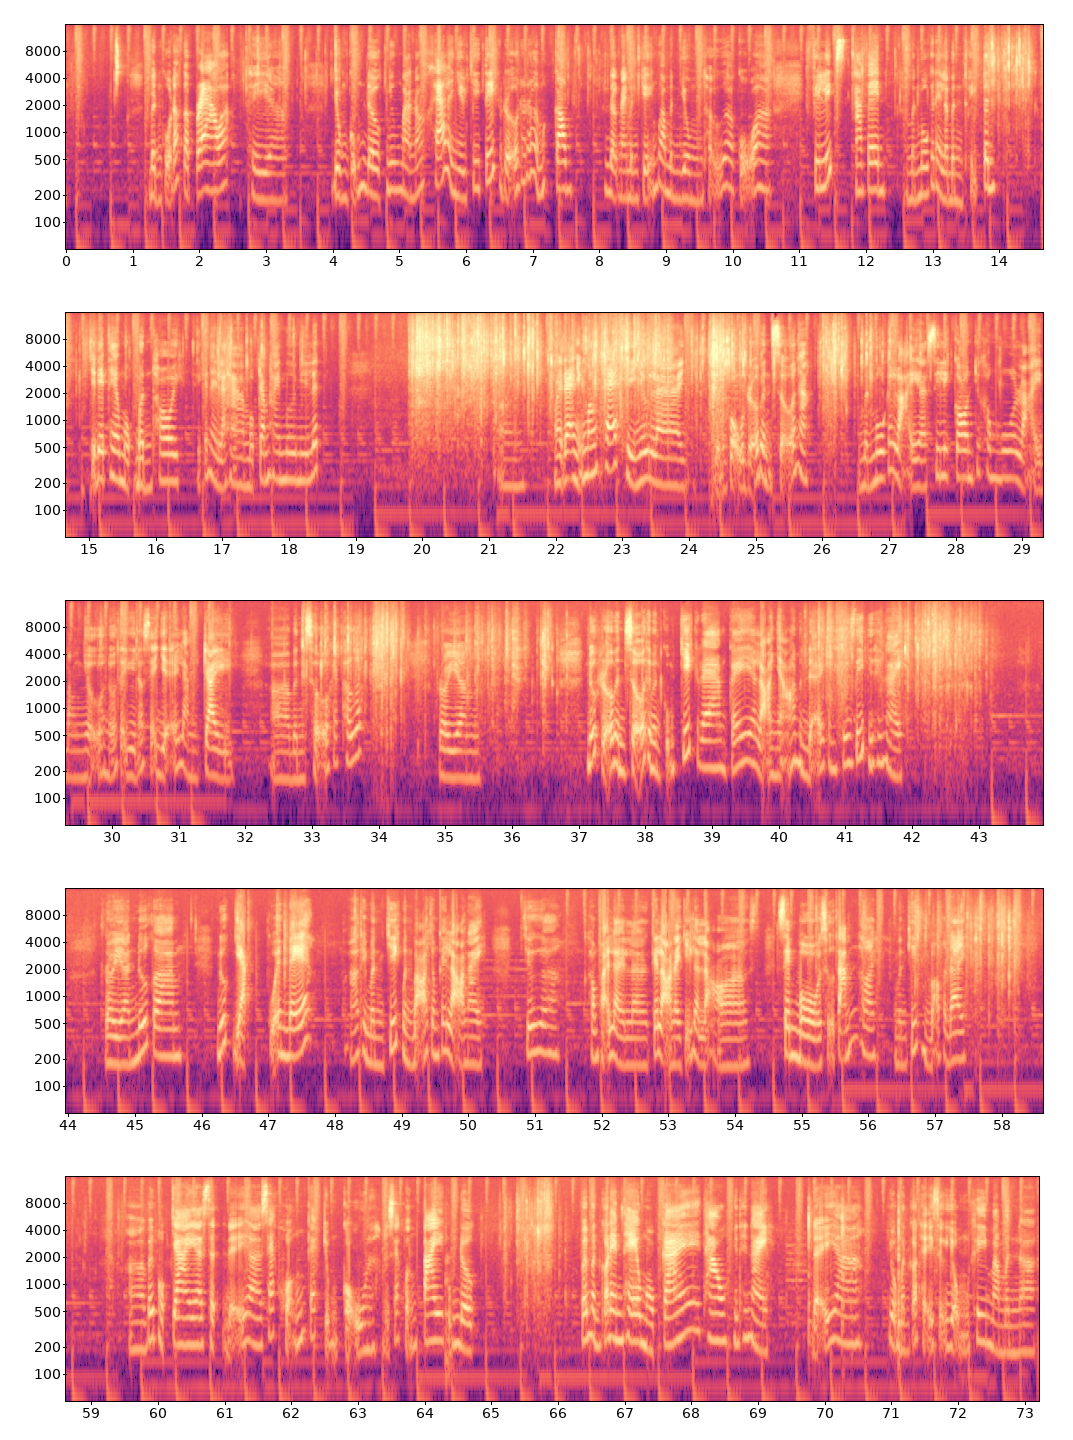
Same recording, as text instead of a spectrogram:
bình của Dr. Brown á thì à, dùng cũng được nhưng mà nó khá là nhiều chi tiết rửa nó rất là mất công. Đợt này mình chuyển qua mình dùng thử à, của Philips Aven. Mình mua cái này là bình thủy tinh. Chỉ đem theo một bình thôi. Thì cái này là 120ml à, ờ, ngoài ra những món khác thì như là dụng cụ rửa bình sữa nè mình mua cái loại à, silicon chứ không mua loại bằng nhựa nữa tại vì nó sẽ dễ làm trầy à, bình sữa các thứ rồi à, nước rửa bình sữa thì mình cũng chiết ra một cái lọ nhỏ mình để trong túi zip như thế này. Rồi à, nước à, nước giặt của em bé đó, thì mình chiết mình bỏ trong cái lọ này. Chứ à, không phải là là cái lọ này chỉ là lọ sample sữa tắm thôi. Mình chiết mình bỏ vào đây. À, với một chai à, xịt để à, sát khuẩn các dụng cụ nè để sát khuẩn tay cũng được. Với mình có đem theo một cái thau như thế này để à, ví dụ mình có thể sử dụng khi mà mình à,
